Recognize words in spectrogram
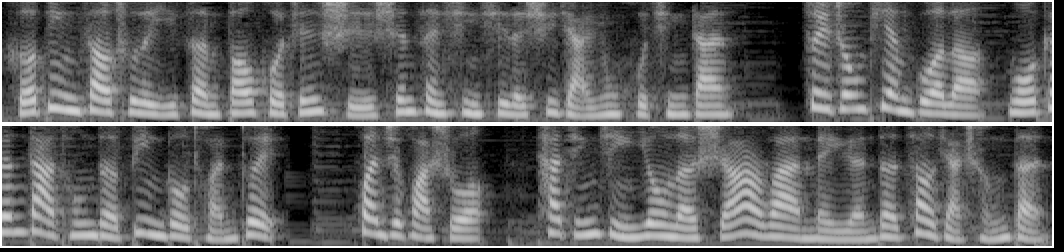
合并造出了一份包括真实身份信息的虚假用户清单，最终骗过了摩根大通的并购团队。换句话说，他仅仅用了十二万美元的造假成本。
